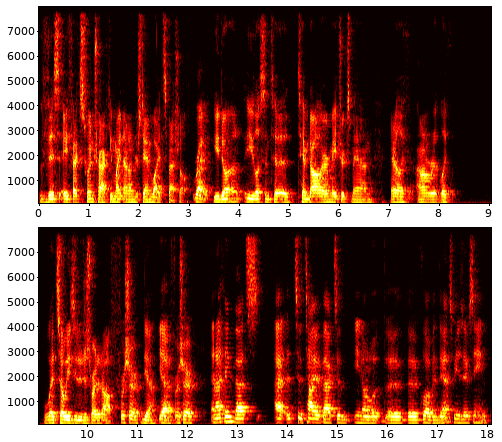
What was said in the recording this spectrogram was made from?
this Aphex Twin track, you might not understand why it's special. Right. You don't. You listen to Tim Dollar, Matrixxman, and you're like, I don't really, like. It's so easy to just write it off. For sure. Yeah. Yeah, for sure. And I think that's uh, to tie it back to you know the the club and dance music scene.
